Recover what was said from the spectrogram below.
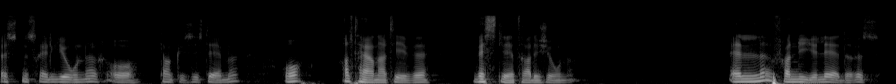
Østens religioner og tankesystemer, og alternative vestlige tradisjoner. Eller fra nye lederes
